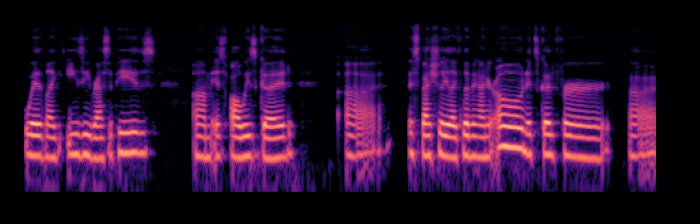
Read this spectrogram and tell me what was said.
with like easy recipes um, is always good. Uh, especially like living on your own, it's good for uh,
